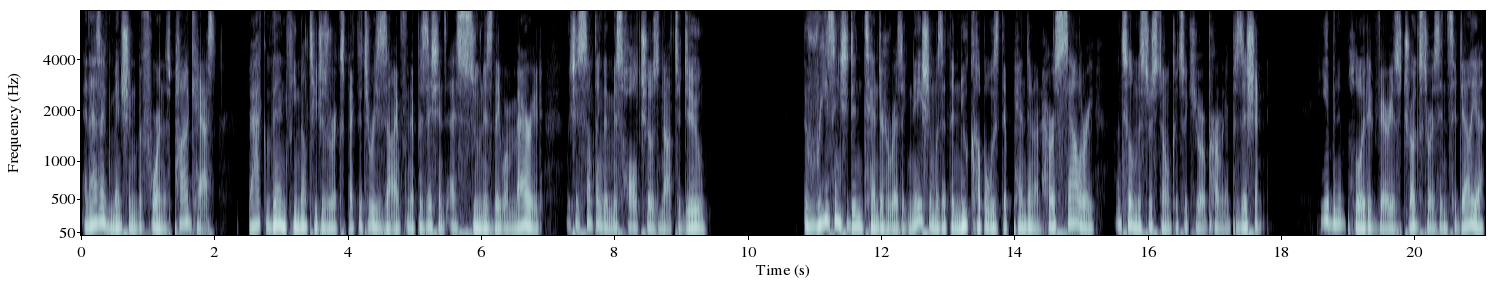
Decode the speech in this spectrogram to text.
And as I've mentioned before in this podcast, back then female teachers were expected to resign from their positions as soon as they were married, which is something that Miss Hall chose not to do. The reason she didn't tender her resignation was that the new couple was dependent on her salary until Mr. Stone could secure a permanent position. He had been employed at various drugstores in Sedalia,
